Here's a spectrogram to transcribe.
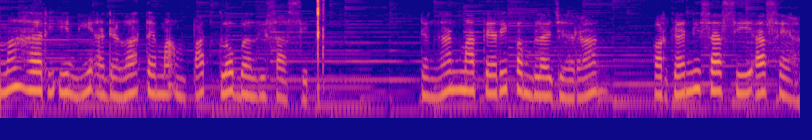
Tema hari ini adalah tema 4 globalisasi dengan materi pembelajaran organisasi ASEAN.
